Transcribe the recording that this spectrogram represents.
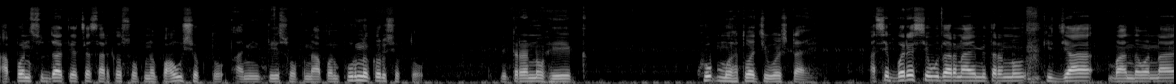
आपणसुद्धा त्याच्यासारखं स्वप्न पाहू शकतो आणि ते स्वप्न आपण पूर्ण करू शकतो. मित्रांनो हे एक खूप महत्त्वाची गोष्ट आहे. असे बरेचसे उदाहरणं आहे मित्रांनो की ज्या बांधवांना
